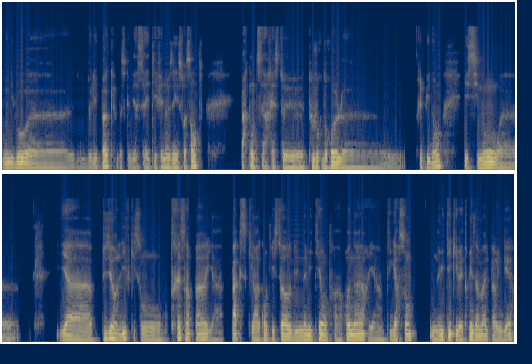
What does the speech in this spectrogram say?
au niveau euh, de l'époque, parce que bien ça a été fait dans les années 60. Par contre, ça reste euh, toujours drôle, euh, trépidant. Et sinon, euh, il y a plusieurs livres qui sont très sympas. Il y a Pax qui raconte l'histoire d'une amitié entre un renard et un petit garçon. Une amitié qui va être mise à mal par une guerre.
